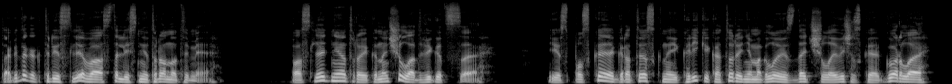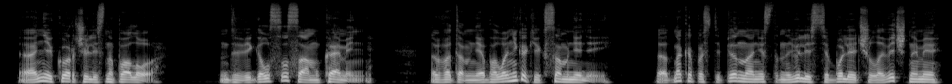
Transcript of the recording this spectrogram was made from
тогда как три слева остались нетронутыми. Последняя тройка начала двигаться. Испуская гротескные крики, которые не могло издать человеческое горло, они корчились на полу. Двигался сам камень. В этом не было никаких сомнений. Однако постепенно они становились все более человечными,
